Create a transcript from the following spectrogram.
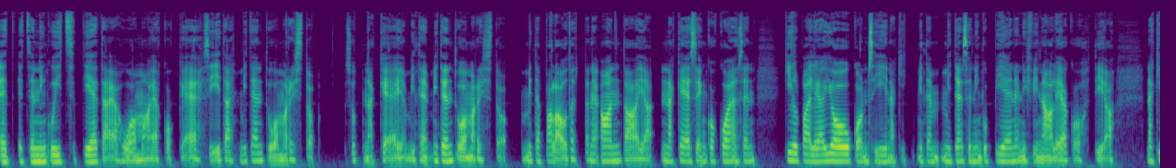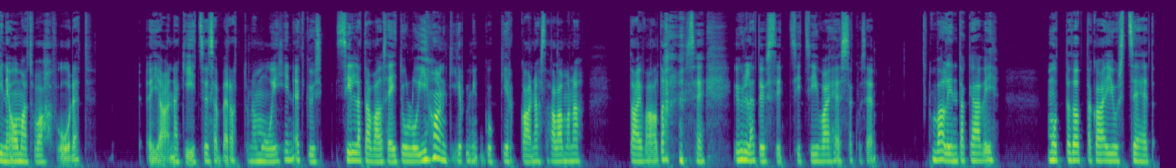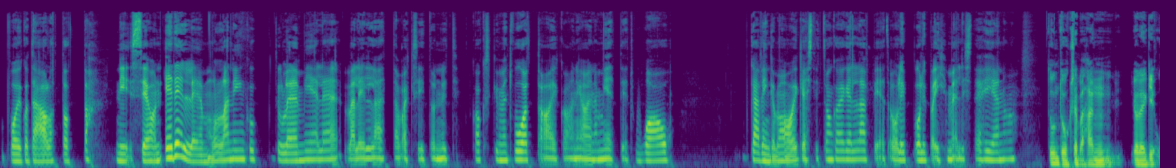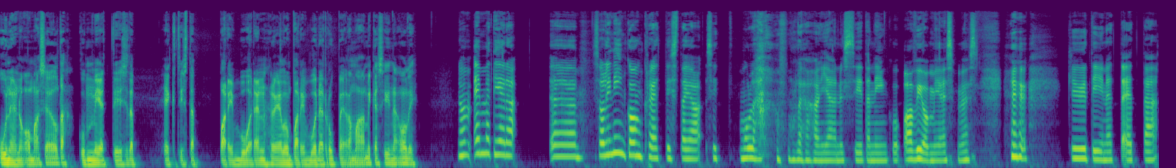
Että et se niin kuin itse tietää ja huomaa ja kokee siitä, että miten tuomaristo sut näkee ja miten, miten tuomaristo, mitä palautetta ne antaa ja näkee sen koko ajan sen kilpailijajoukon siinäkin, miten, miten se niin kuin pieneni finaalia kohti ja näki ne omat vahvuudet ja näki itsensä verrattuna muihin. Että kyllä sillä tavalla se ei tullut ihan kir, niin kuin kirkkaana salamana taivaalta se yllätys sit, sit siinä vaiheessa, kun se valinta kävi. Mutta totta kai just se, että voiko tämä olla totta, niin se on edelleen mulla niin kuin tulee mieleen välillä, että vaikka siitä on nyt 20 vuotta aikaa, niin aina miettii, että wow, kävinkö mä oikeasti ton kaiken läpi, että oli, olipa ihmeellistä ja hienoa. Tuntuuko se vähän jotenkin unenomaiselta, kun miettii sitä hektistä parin vuoden, reilun parin vuoden rupeamaa, mikä siinä oli? No en mä tiedä, se oli niin konkreettista ja sitten mulle, mullehan on jäänyt siitä niin kuin aviomies myös kyytiin, että, että,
